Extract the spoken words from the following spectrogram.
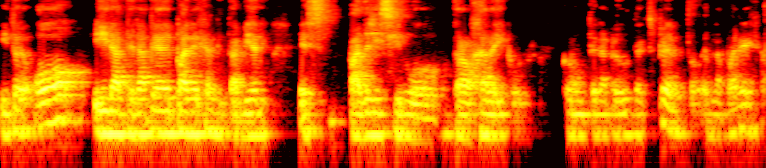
y todo. O ir a terapia de pareja, que también es padrísimo trabajar ahí con, con un terapeuta experto en la pareja.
